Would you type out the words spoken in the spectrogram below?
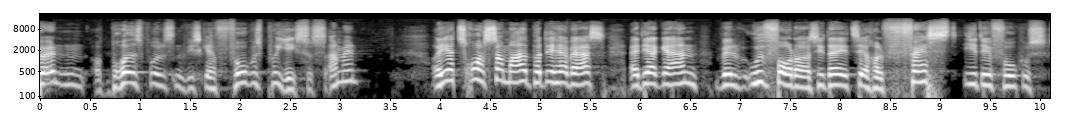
bønden og brødsbrydelsen. Vi skal have fokus på Jesus. Amen. Og jeg tror så meget på det her vers, at jeg gerne vil udfordre os i dag til at holde fast i det fokus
